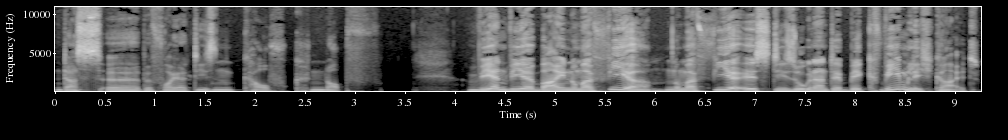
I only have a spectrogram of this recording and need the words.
das äh, befeuert diesen Kaufknopf. Wären wir bei Nummer 4. Nummer 4 ist die sogenannte Bequemlichkeit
